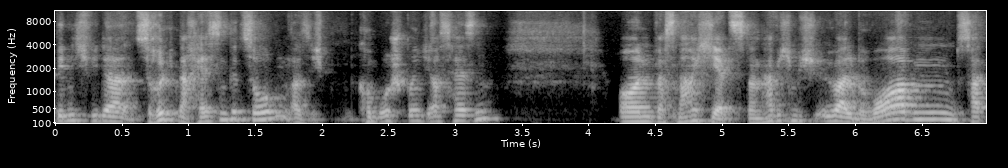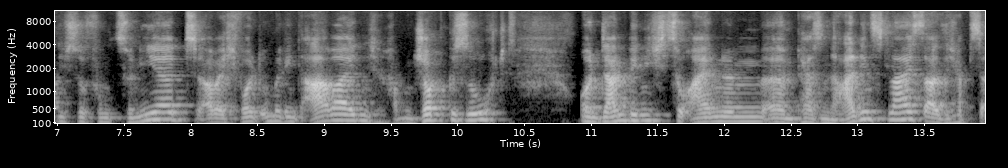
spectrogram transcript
bin ich wieder zurück nach Hessen gezogen. Also ich komme ursprünglich aus Hessen. Und was mache ich jetzt? Dann habe ich mich überall beworben. Es hat nicht so funktioniert, aber ich wollte unbedingt arbeiten. Ich habe einen Job gesucht. Und dann bin ich zu einem äh, Personaldienstleister. Also ich habe es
